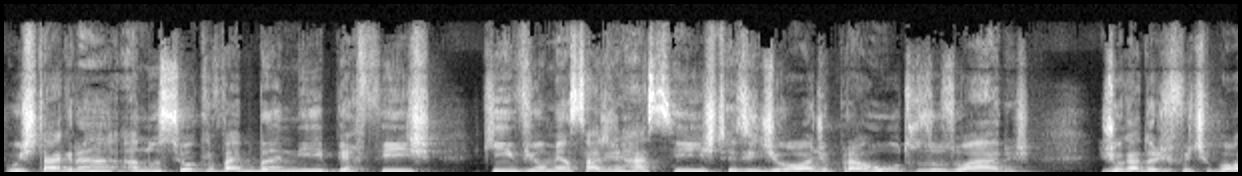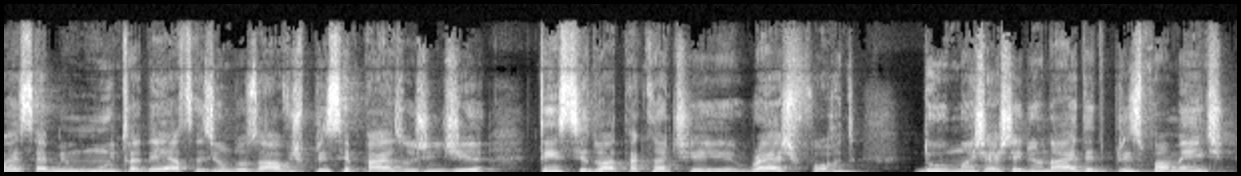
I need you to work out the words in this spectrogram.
O Instagram anunciou que vai banir perfis que enviam mensagens racistas e de ódio para outros usuários. Jogadores de futebol recebem muita dessas e um dos alvos principais hoje em dia tem sido o atacante Rashford do Manchester United, principalmente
